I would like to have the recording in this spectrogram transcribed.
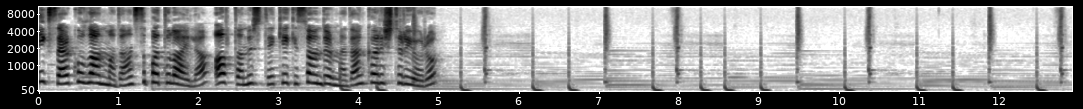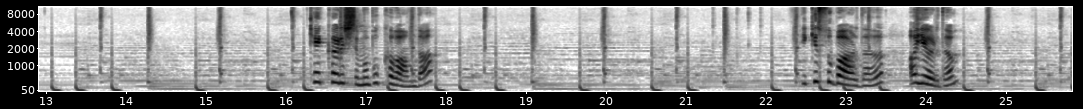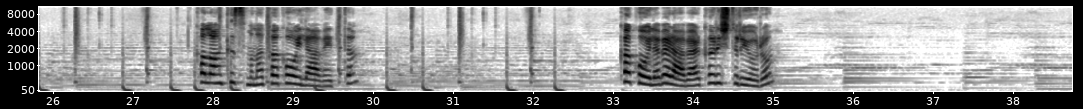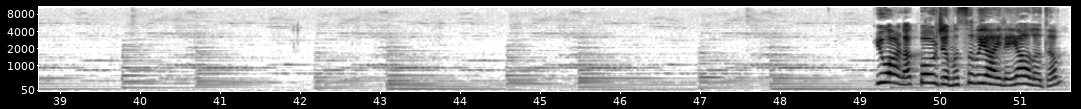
Mikser kullanmadan spatula ile alttan üste keki söndürmeden karıştırıyorum. Kek karışımı bu kıvamda. 2 su bardağı ayırdım. Kalan kısmına kakao ilave ettim. Kakao ile beraber karıştırıyorum. Yuvarlak borcamı sıvı yağ ile yağladım.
